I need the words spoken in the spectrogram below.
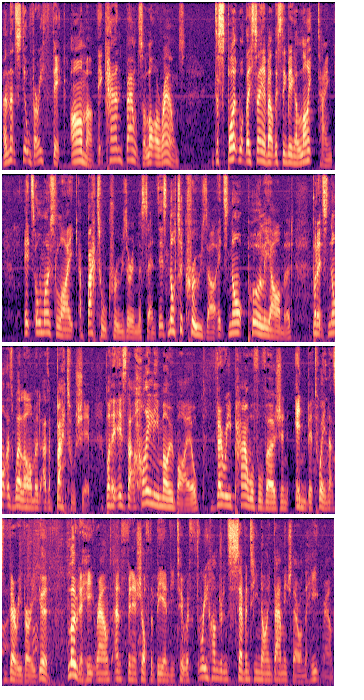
and that's still very thick armour. It can bounce a lot of rounds. Despite what they say about this thing being a light tank, it's almost like a battle cruiser in the sense. It's not a cruiser, it's not poorly armoured, but it's not as well armoured as a battleship but it is that highly mobile, very powerful version in between. That's very, very good. Load a heat round and finish off the BMD2 with 379 damage there on the heat round.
